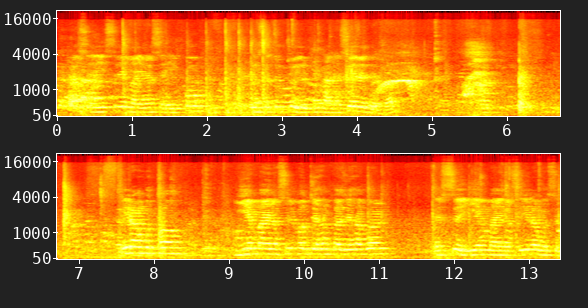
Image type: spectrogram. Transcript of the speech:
플러스 A3-A4 그래서 쭉쭉 이렇게 가는 수혜를 대서 1항부터 2n-1번째 항까지 합을 S2n-1이라고 했을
